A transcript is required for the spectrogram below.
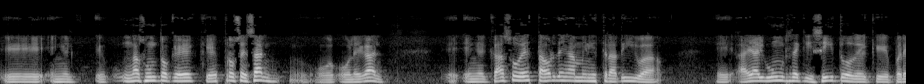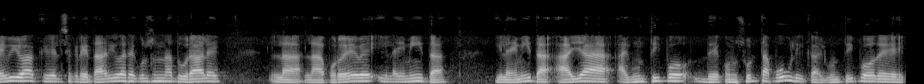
eh, en, el, un asunto que, que es procesal o, legal. Eh, en el caso de esta orden administrativa, ¿hay algún requisito de que previo a que el secretario de Recursos Naturales la, la apruebe y la emita, y la emita, haya algún tipo de consulta pública, algún tipo de,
